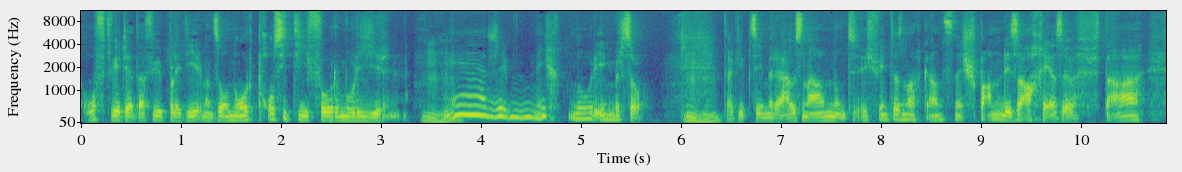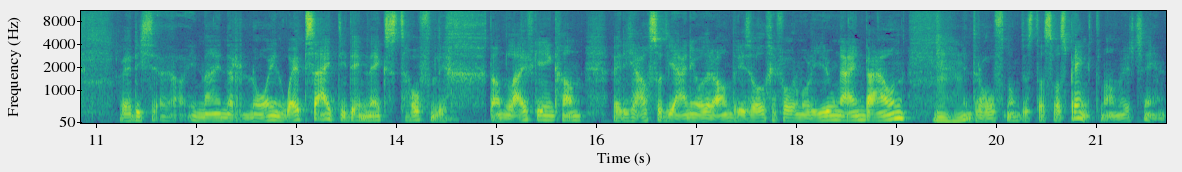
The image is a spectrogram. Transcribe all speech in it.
oft wird ja dafür plädiert, man soll nur positiv formulieren. Mhm. Ja, das ist eben nicht nur immer so. Mhm. Da gibt es immer Ausnahmen und ich finde das noch ganz eine spannende Sache. Also da werde ich äh, in meiner neuen Website, die demnächst hoffentlich dann live gehen kann, werde ich auch so die eine oder andere solche Formulierung einbauen, mhm. in der Hoffnung, dass das was bringt. Man wird sehen.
